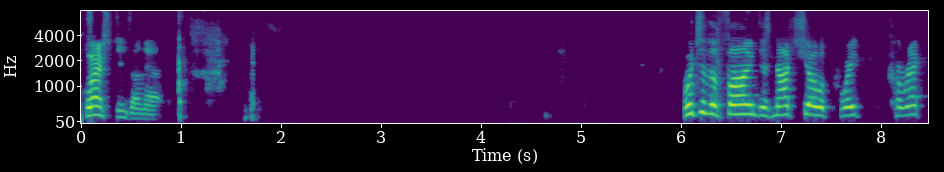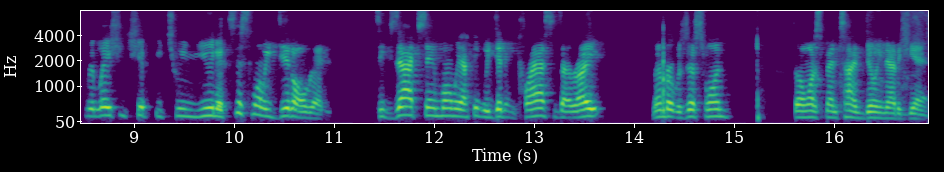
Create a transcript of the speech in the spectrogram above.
Questions on that? Which of the following does not show a correct, relationship between units? This one we did already. It's the exact same one we I think we did in class. Is that right? Remember it was this one? So I don't want to spend time doing that again.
